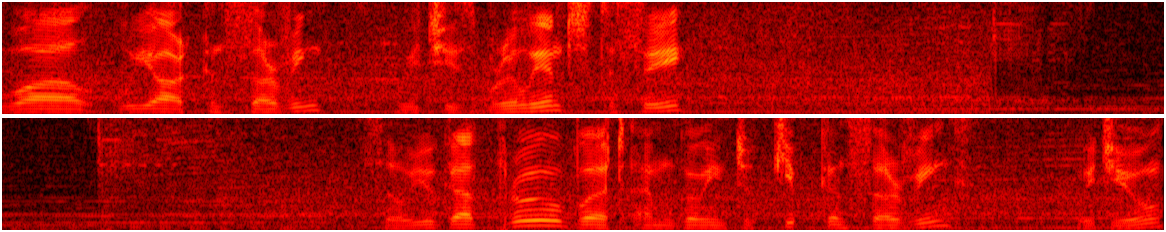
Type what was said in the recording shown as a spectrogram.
While we are conserving, which is brilliant to see. So you got through, but I'm going to keep conserving with you.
